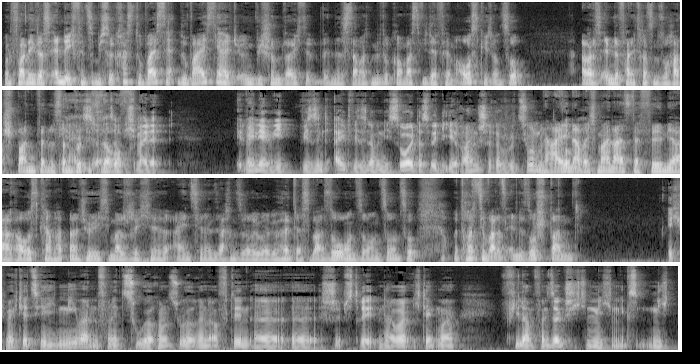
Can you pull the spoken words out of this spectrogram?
Und vor allem das Ende, ich finde es nämlich so krass, du weißt ja, du weißt ja halt irgendwie schon, wenn du es damals mitbekommen hast, wie der Film ausgeht und so. Aber das Ende fand ich trotzdem so hart spannend, wenn es dann ja, wirklich also, darauf. Also ich meine, Benjamin, wir sind alt, wir sind aber nicht so alt, dass wir die iranische Revolution Nein, aber ich meine, als der Film ja rauskam, hat man natürlich immer solche einzelnen Sachen so darüber gehört, das war so und so und so und so. Und trotzdem war das Ende so spannend. Ich möchte jetzt hier niemanden von den Zuhörern und Zuhörerinnen auf den äh, äh, Chips treten, aber ich denke mal, viele haben von dieser Geschichte nicht, nix, nicht,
